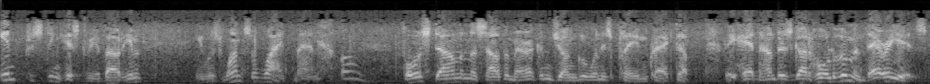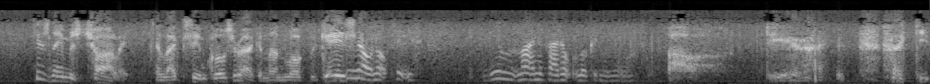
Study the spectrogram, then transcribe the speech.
Interesting history about him. He was once a white man. Oh. Forced down in the South American jungle when his plane cracked up. The headhunters got hold of him, and there he is. His name is Charlie. I'd like to see him closer. I can unlock the case. No, no, please. Do you mind if I don't look anymore? Oh, dear. I, I keep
